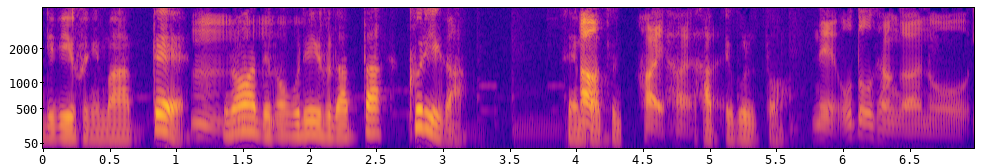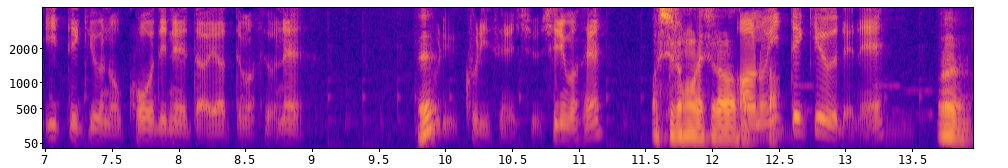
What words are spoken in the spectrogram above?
リリーフに回って、うん今までのリリーフだった栗が先あ発にはいはい張ってはくると。い。ね、お父さんがあの、イッテ Q のコーディネーターやってますよね。え？栗栗選手。知りません？あ知らない、知らなかあの。イッテ Q でね、うん。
